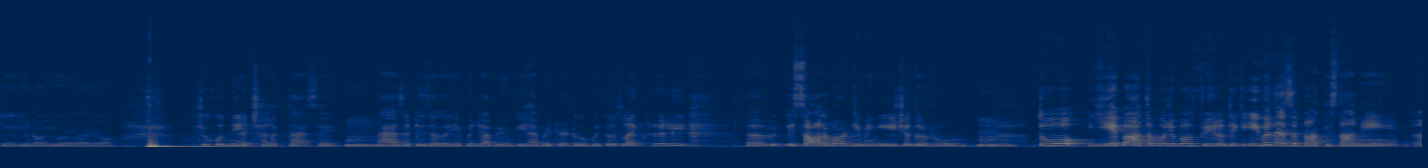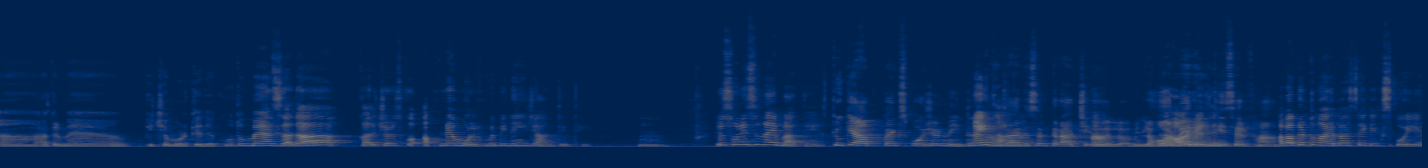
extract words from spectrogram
کے you know you you you مجھے خود نہیں اچھا لگتا ایسے۔ ایز اٹ از اگر یہ پنجابیوں کی ہیبٹ ہے تو because like really it's all about giving each other room تو یہ بات اب مجھے بہت فیل ہوتی ہے کہ ایون ایز اے پاکستانی اگر میں پیچھے مڑ کے دیکھوں تو میں زیادہ کلچرس کو اپنے ملک میں بھی نہیں جانتی تھی۔ جو سنی سنائی باتیں ہیں۔ کیونکہ آپ کا ایکسپوجر نہیں تھا نہیں تھا۔ صرف کراچی لاہور میں رہی تھی صرف ہاں۔ اب اگر تمہارے پاس ایک ایکسپوئر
